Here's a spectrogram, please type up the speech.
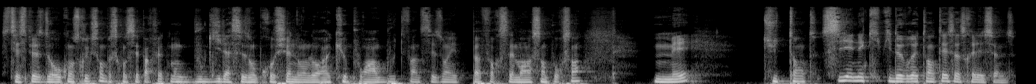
cette espèce de reconstruction parce qu'on sait parfaitement que Boogie la saison prochaine on l'aura que pour un bout de fin de saison et pas forcément à 100%. Mais tu tentes. S'il y a une équipe qui devrait tenter, ça serait les Suns.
